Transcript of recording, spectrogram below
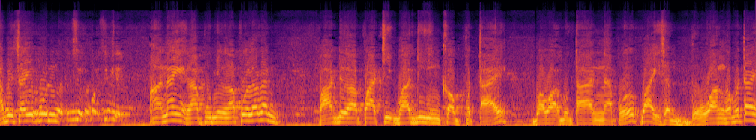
habis saya pun ha, naik lah punya apalah kan. Pada pakcik bagi kau petai bawa butan apa baik saya buang ke petai.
